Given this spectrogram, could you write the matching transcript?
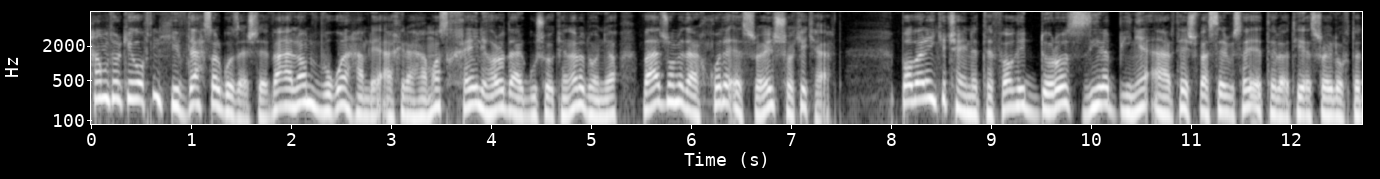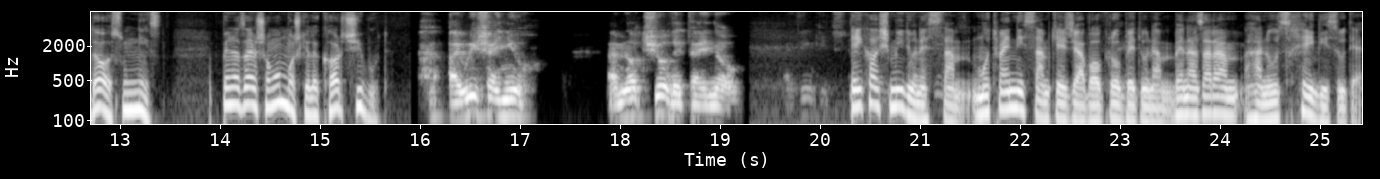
همونطور که گفتین 17 سال گذشته و الان وقوع حمله اخیر حماس خیلی ها رو در گوش و کنار دنیا و از جمله در خود اسرائیل شوکه کرد. باور اینکه چنین اتفاقی درست زیر بینی ارتش و سرویس های اطلاعاتی اسرائیل افتاده آسون نیست. به نظر شما مشکل کار چی بود؟ ای کاش می‌دونستم. مطمئن نیستم که جواب رو بدونم. به نظرم هنوز خیلی زوده.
